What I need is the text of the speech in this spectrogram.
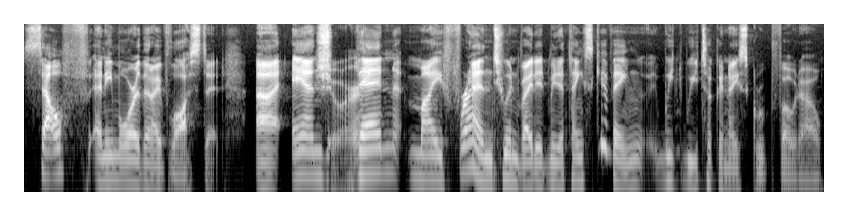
self any more than I've lost it. Uh, and Sure. then my friend who invited me to Thanksgiving, we we took a nice group photo,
